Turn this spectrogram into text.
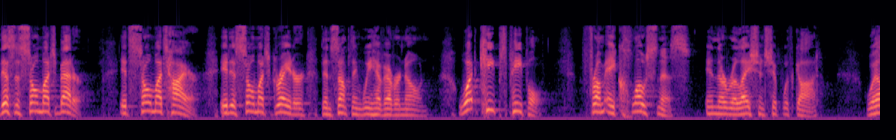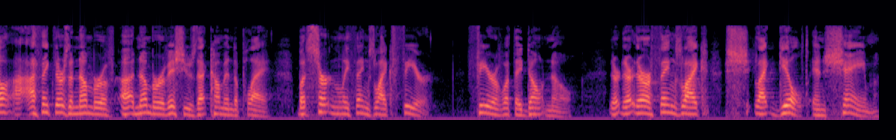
This is so much better. It's so much higher. It is so much greater than something we have ever known. What keeps people from a closeness in their relationship with God? Well, I think there's a number of a number of issues that come into play, but certainly things like fear, fear of what they don't know. There, there, there are things like sh- like guilt and shame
